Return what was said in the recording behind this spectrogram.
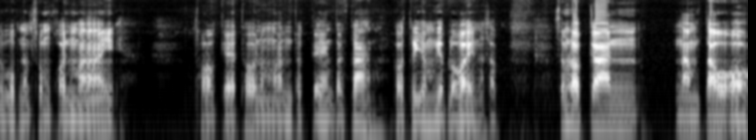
ระบบน้ำส้มควันไม้ ท่อแก๊สท่อน้ำมันตะแกรงต่างๆ ก็เตรียมเรียบร้อยนะครับสำหรับการนำเตาออก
